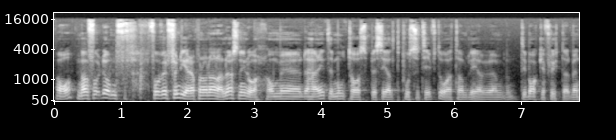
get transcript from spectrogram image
Ja, man får, de får väl fundera på någon annan lösning då. Om eh, det här inte mottas speciellt positivt då, att han blev tillbakaflyttad. Men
